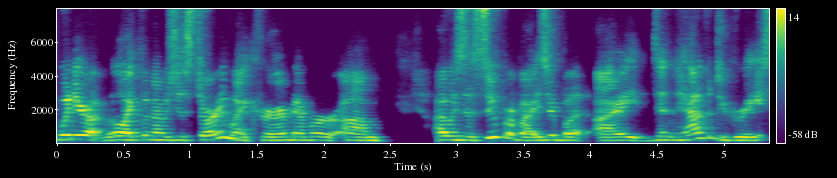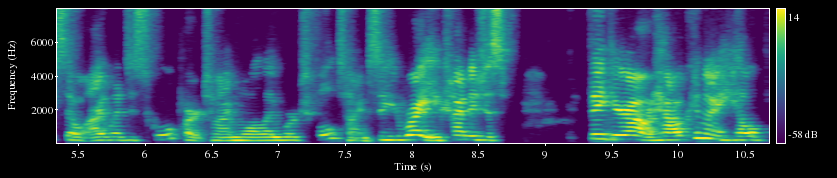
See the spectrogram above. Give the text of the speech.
when you're like when I was just starting my career, I remember um, I was a supervisor, but I didn't have a degree, so I went to school part time while I worked full time. So you're right, you kind of just figure out how can I help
